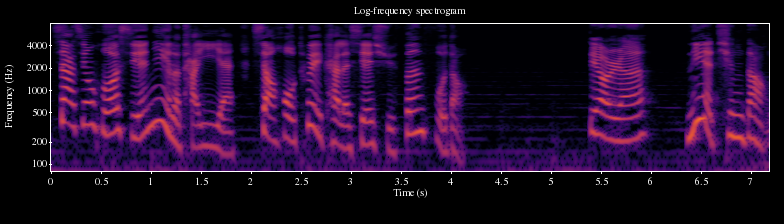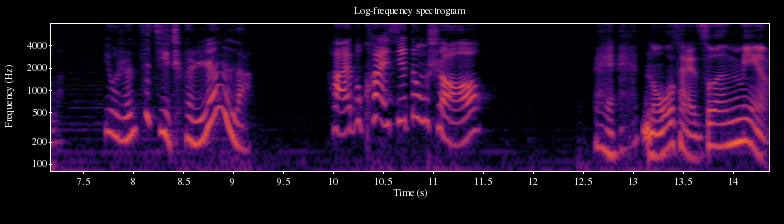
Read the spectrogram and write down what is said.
夏清河斜睨了他一眼，向后退开了些许，吩咐道：“刁人，你也听到了。”有人自己承认了，还不快些动手！哎，奴才遵命。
